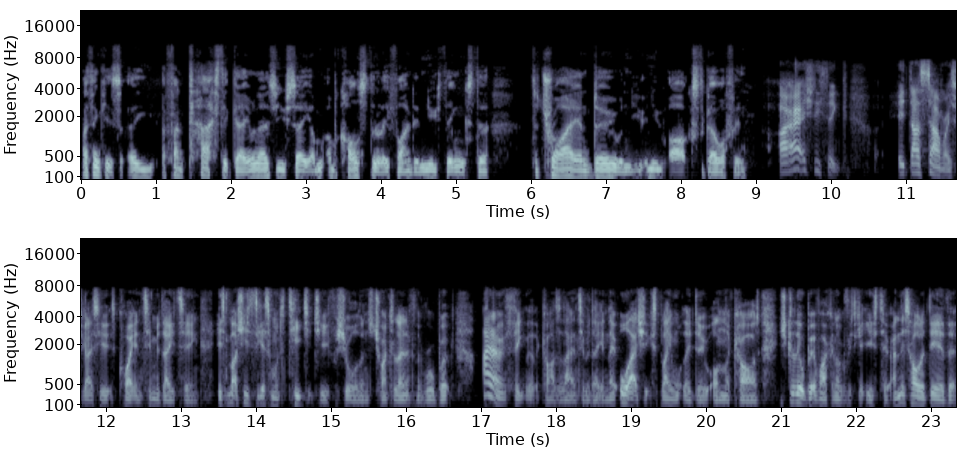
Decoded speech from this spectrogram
I think it's a, a fantastic game, and as you say, I'm, I'm constantly finding new things to to try and do and new, new arcs to go off in. I actually think it does sound Race Galaxy. It's quite intimidating. It's much easier to get someone to teach it to you for sure than to try to learn it from the rule book. I don't think that the cards are that intimidating. They all actually explain what they do on the card. You just get a little bit of iconography to get used to. And this whole idea that,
